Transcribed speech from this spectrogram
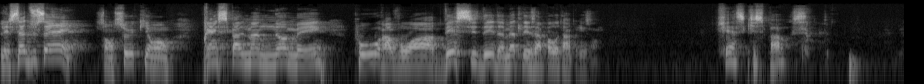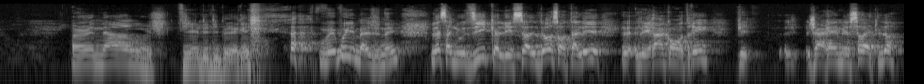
Les Sadducéens sont ceux qui ont principalement nommé pour avoir décidé de mettre les apôtres en prison. Qu'est-ce qui se passe? Un ange vient les libérer. Pouvez-vous imaginer? Là, ça nous dit que les soldats sont allés les rencontrer, puis j'aurais aimé ça être là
